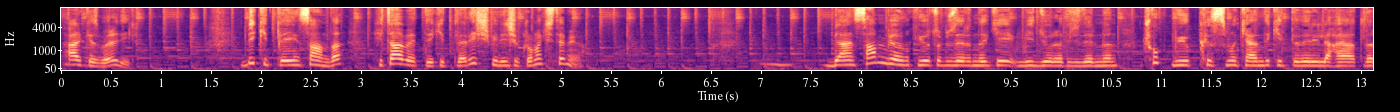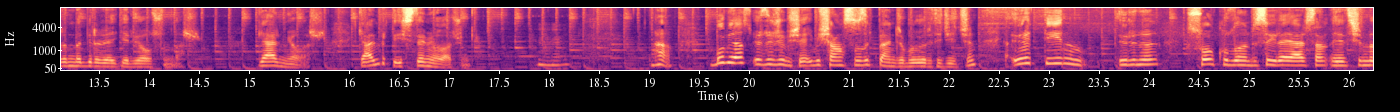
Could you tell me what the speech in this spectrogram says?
Herkes böyle değil. Bir kitle insan da hitap ettiği kitlere hiçbir ilişki kurmak istemiyor. Ben sanmıyorum ki YouTube üzerindeki video üreticilerinin çok büyük kısmı kendi kitleleriyle hayatlarında bir araya geliyor olsunlar. Gelmiyorlar. Gelmek de istemiyorlar çünkü. Ha, bu biraz üzücü bir şey. Bir şanssızlık bence bu üretici için. Ya, ürettiğin ürünün son kullanıcısıyla eğer sen iletişimde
